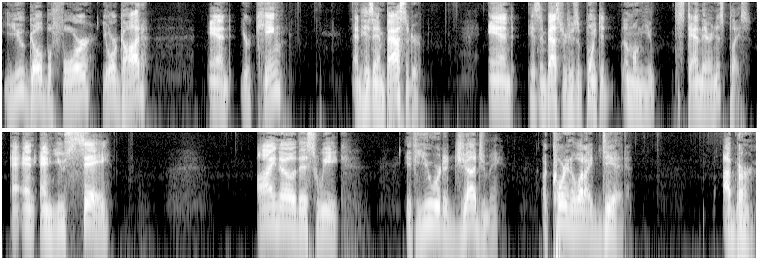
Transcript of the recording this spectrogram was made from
you go before your God and your king and his ambassador and his ambassador who's appointed among you to stand there in his place. And, and, and you say, I know this week, if you were to judge me according to what I did, I burn.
